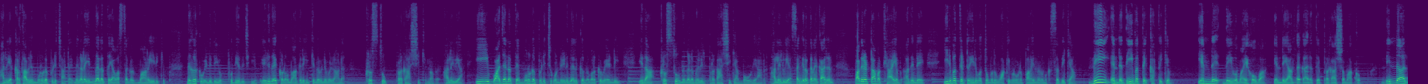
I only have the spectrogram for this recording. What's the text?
അറിയ കർത്താവിനെ മുറുകെ പിടിച്ചാട്ടെ. നിങ്ങളുടെ ഇന്നലത്തെ അവസ്ഥകൾ മാറിയിരിക്കും. നിങ്ങൾക്ക് വേണ്ടി ദൈവം പുതിയത് ചെയ്യും. എഴുന്നേക്കണമെന്ന് ആഗ്രഹിക്കുന്നവന്റെ ക്രിസ്തു പ്രകാശിക്കുന്നത്. അലിയ ഈ വചനത്തെ മുറുകെ പിടിച്ചുകൊണ്ട് എഴുന്നേൽക്കുന്നവർക്ക് വേണ്ടി ഇതാ ക്രിസ്തു നിങ്ങളുടെ മേളിൽ പ്രകാശിക്കാൻ പോവുകയാണ്. അലലുയ സങ്കീർത്തനക്കാരൻ പതിനെട്ടാം അധ്യായം അതിന്റെ ഇരുപത്തെട്ട് ഇരുപത്തൊമ്പത് വാക്യങ്ങളോട് പറയുന്നത് നമുക്ക് ശ്രദ്ധിക്കാം. നീ എന്റെ ദീപത്തെ കത്തിക്കും. എന്റെ ദൈവമായ ഹോവ എന്റെ അന്ധകാരത്തെ പ്രകാശമാക്കും. നിന്നാൽ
